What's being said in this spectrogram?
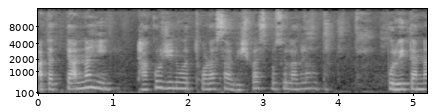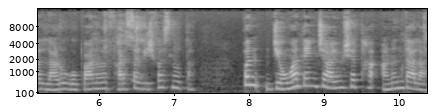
आता त्यांनाही ठाकूरजींवर थोडासा विश्वास बसू लागला होता. पूर्वी त्यांना लाडू गोपाळांवर फारसा विश्वास नव्हता. पण जेव्हा त्यांच्या आयुष्यात हा आनंद आला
